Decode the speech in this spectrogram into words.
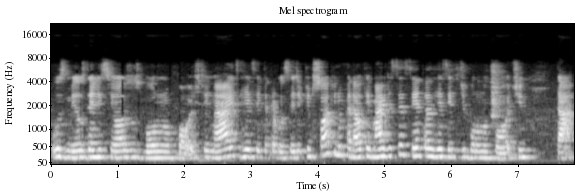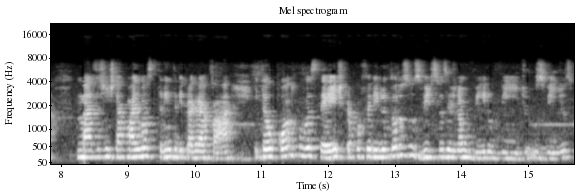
os meus deliciosos bolos no pote. Tem mais receita para vocês. Aqui, só aqui no canal tem mais de 60 receitas de bolo no pote, tá? Mas a gente tá com mais umas 30 ali para gravar. Então eu conto com vocês para conferir todos os vídeos, se vocês não viram vídeo, os vídeos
